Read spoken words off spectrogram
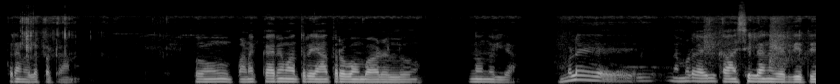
ഇത്ര വിലപ്പെട്ടതാണ്. ഇപ്പോൾ പണക്കാരൻ മാത്രമേ യാത്ര പോകാൻ പാടുള്ളൂ എന്നൊന്നുമില്ല. നമ്മൾ നമ്മുടെ കയ്യിൽ കാശില്ല എന്ന് കരുതിയിട്ട്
